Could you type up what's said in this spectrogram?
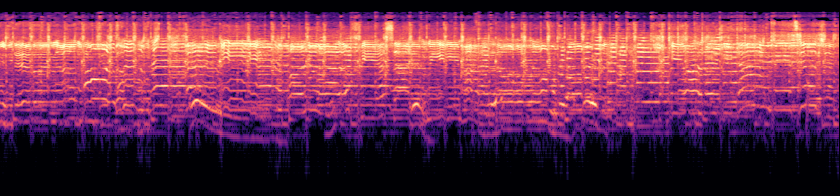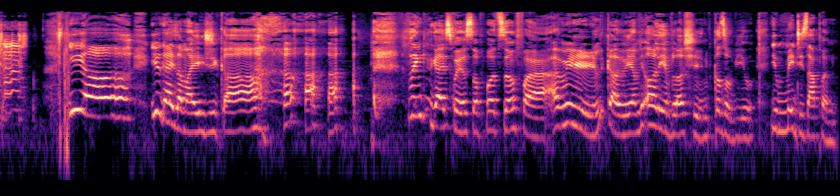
to guys are my Ejika. Thank you guys for your support so far. I mean, look at me. I'm all here blushing because of you. You made this happen.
